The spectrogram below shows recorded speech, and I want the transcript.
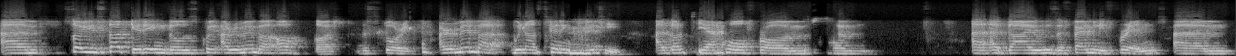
Um, so you start getting those. que- I remember, oh gosh, the story. I remember when I was turning thirty, I got a Yeah. call from um, a, a guy who's a family friend. Um,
